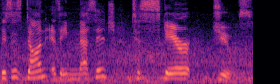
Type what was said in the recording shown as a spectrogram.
This is done as a message to scare Jews.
